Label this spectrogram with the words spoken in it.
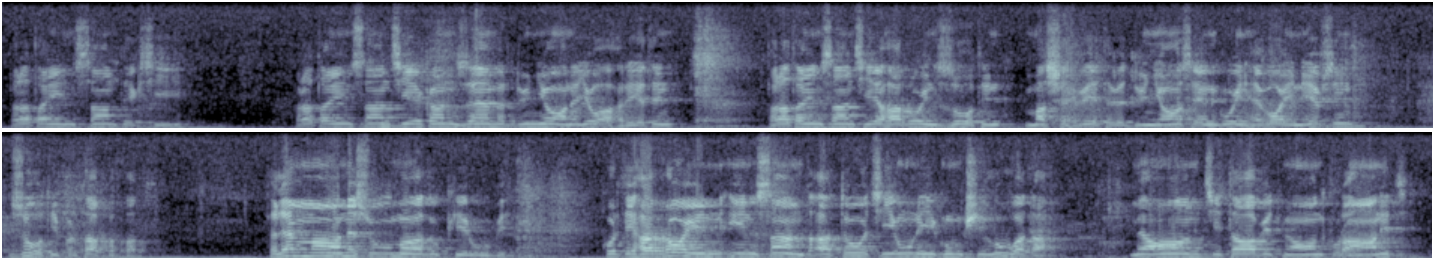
Për ata insan të këqij, për ata insan që e kanë zemër dynjan e jo ahretin, për ata insan që e harrojnë zotin mas shehveteve dynjas e ngojnë hevanë nefsin, zoti për ta për po thot. Felemma nesu ma dhukkiru bih, kur t'i harrojnë insantë ato që unë i kum këshillu ata, me anë t'qitabit, me anë t'kuranit,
